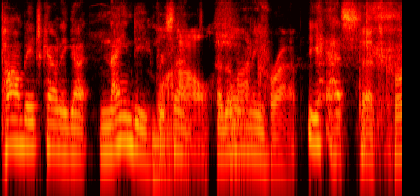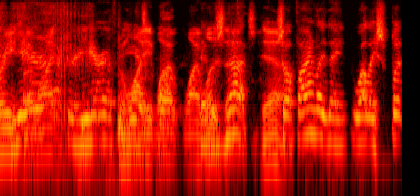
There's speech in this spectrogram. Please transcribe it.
Palm Beach County got 90% Wow. of the Holy money. Crap. Yes. That's crazy. Year why, after year after why, year. why, why it was, was that? nuts. Yeah. So finally, they well, they split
